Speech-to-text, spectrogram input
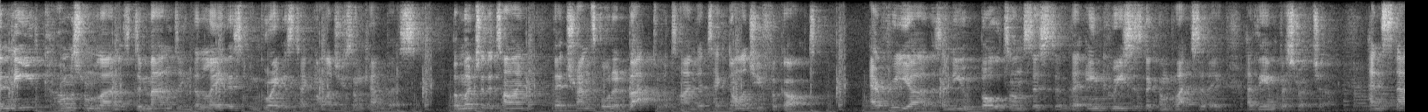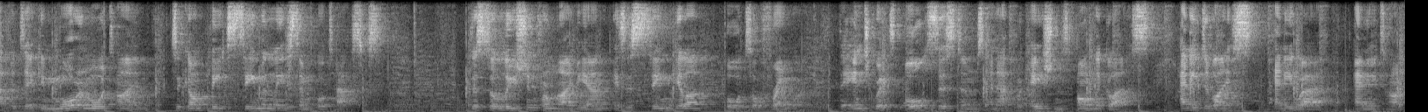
The need comes from learners demanding the latest and greatest technologies on campus. But much of the time, they're transported back to a time that technology forgot. Every year, there's a new bolt-on system that increases the complexity of the infrastructure. And staff are taking more and more time to complete seemingly simple tasks. The solution from IBM is a singular portal framework that integrates all systems and applications on the glass, any device, anywhere, anytime,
